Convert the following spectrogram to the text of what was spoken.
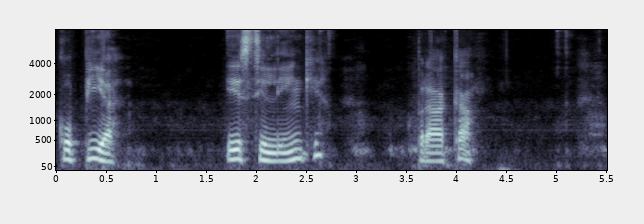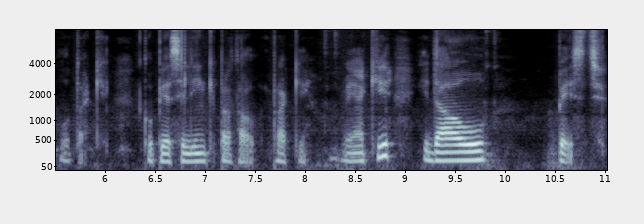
copia este link para cá, vou voltar aqui, copia esse link para aqui, vem aqui e dá o Paste,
